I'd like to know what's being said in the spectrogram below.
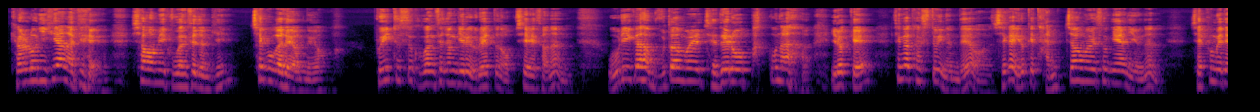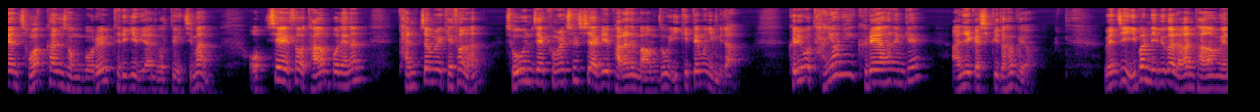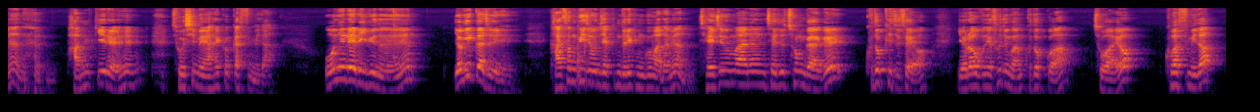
결론이 희한하게 샤오미 구강 세정기 최고가 되었네요. 브이투스 구강 세정기를 의뢰했던 업체에서는 우리가 무덤을 제대로 팠구나 이렇게 생각할 수도 있는데요. 제가 이렇게 단점을 소개한 이유는 제품에 대한 정확한 정보를 드리기 위한 것도 있지만 업체에서 다음번에는 단점을 개선한 좋은 제품을 출시하길 바라는 마음도 있기 때문입니다. 그리고 당연히 그래야 하는 게 아닐까 싶기도 하고요. 왠지 이번 리뷰가 나간 다음에는 밤길을 조심해야 할 것 같습니다. 오늘의 리뷰는 여기까지. 가성비 좋은 제품들이 궁금하다면 제주 많은 제주 총각을 구독해주세요. 여러분의 소중한 구독과 좋아요 고맙습니다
